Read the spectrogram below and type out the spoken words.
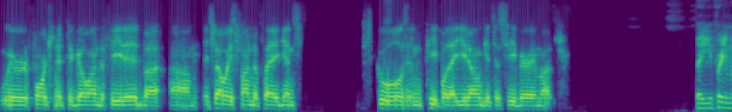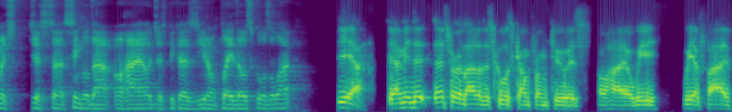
we were fortunate to go undefeated, but um, it's always fun to play against schools and people that you don't get to see very much. So you pretty much just uh, singled out Ohio just because you don't play those schools a lot. Yeah, yeah. I mean that, that's where a lot of the schools come from too. Is Ohio? We we have five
